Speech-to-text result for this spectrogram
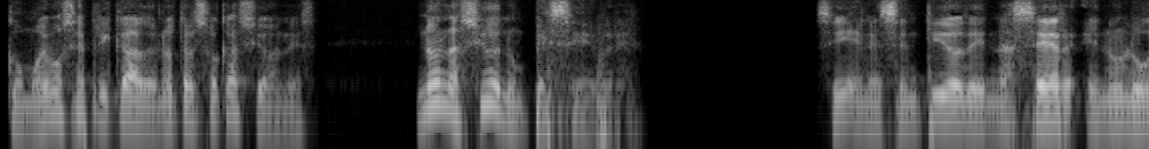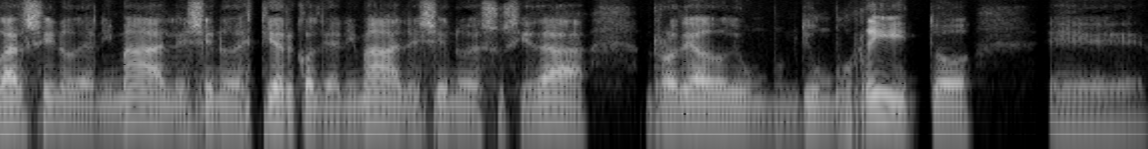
como hemos explicado en otras ocasiones, no nació en un pesebre en el sentido de nacer en un lugar lleno de animales, lleno de estiércol de animales, lleno de suciedad, rodeado de un, burrito, eh,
